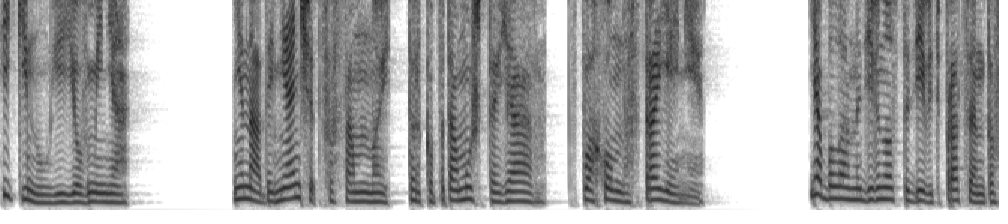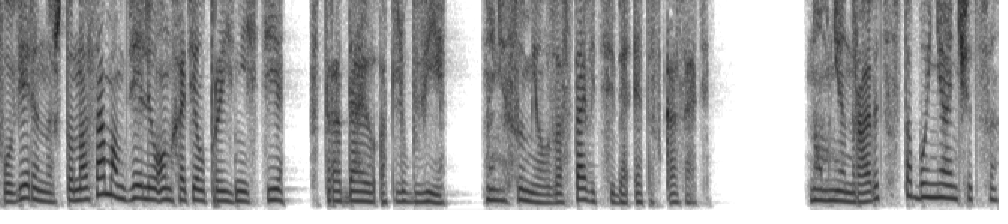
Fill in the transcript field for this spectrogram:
и кинул ее в меня. Не надо нянчиться со мной только потому, что я в плохом настроении. Я была на 99% уверена, что на самом деле он хотел произнести «страдаю от любви», но не сумел заставить себя это сказать. «Но мне нравится с тобой нянчиться».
